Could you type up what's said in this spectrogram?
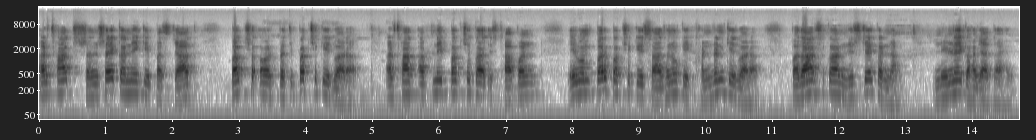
अर्थात संशय करने के पश्चात पक्ष और प्रतिपक्ष के द्वारा, अर्थात अपने पक्ष का स्थापन एवं पर पक्ष के साधनों के खंडन के द्वारा पदार्थ का निश्चय करना निर्णय कहा जाता है।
